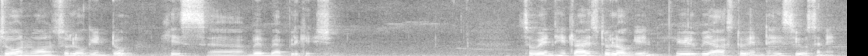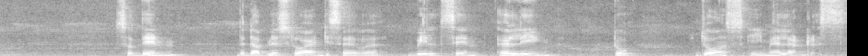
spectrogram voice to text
John wants to log into his uh, web application. So when he tries to log in, he will be asked to enter his username. So then the WSO2 INT server will send a link to John's email address.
